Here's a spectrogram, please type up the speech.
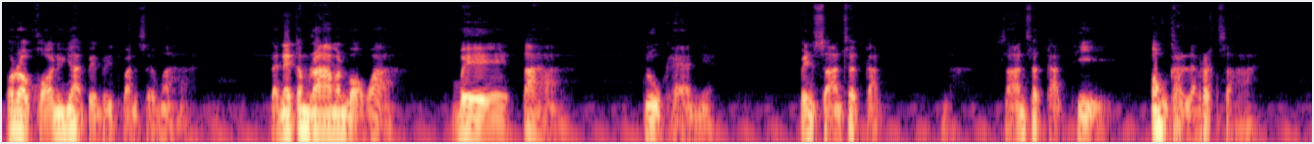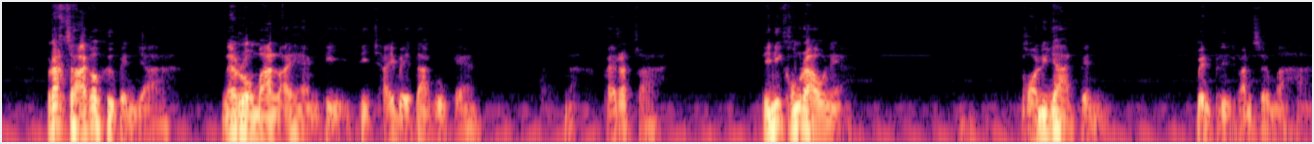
เพราะเราขออนุญาตเป็นผลิตภัณฑ์เสริมอาหาร แต่ในตำรามันบอกว่าเบต้ากลูแคนเนี่ยเป็นสารสกัด สารสกัดที่ป้องกันและรักษา รักษาก็คือเป็นยา ในโรงพยาบาลหลายแห่งที่ที่ใช้เบต้ากลูแคนไปรักษา ทีนี้ของเราเนี่ยขออนุญาตเป็นเป็นผลิตภัณฑ์เสริมอาหาร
